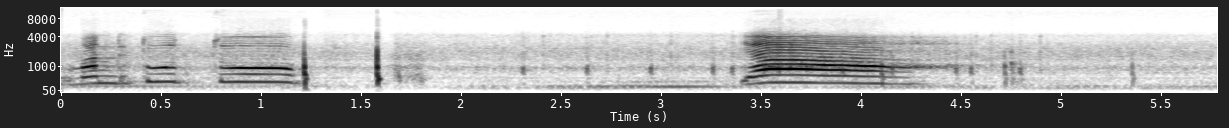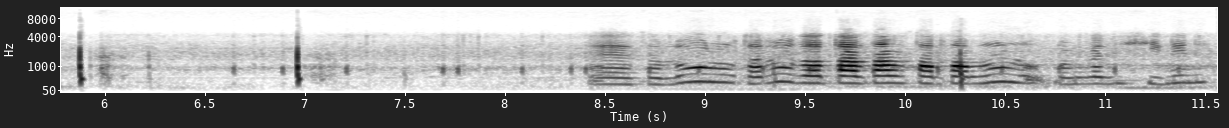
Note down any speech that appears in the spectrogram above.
Cuman ditutup. Ya. Eh, tar dulu, tar dulu, tar tar tar tar dulu. Bangga di sini nih.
